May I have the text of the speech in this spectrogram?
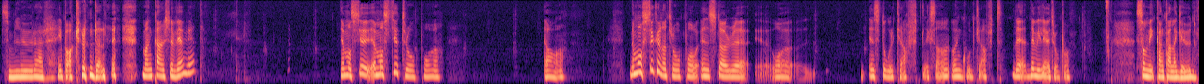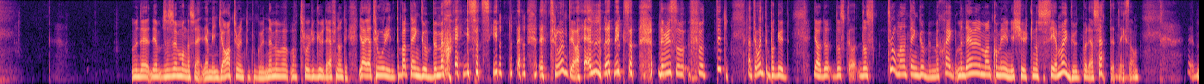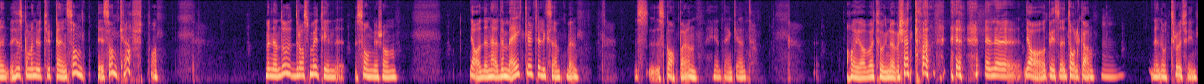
som lurar i bakgrunden. Man kanske, vem vet? Jag måste ju, jag måste ju tro på... Ja. Jag måste kunna tro på en större eh, och en stor kraft liksom, och en god kraft. Det, det vill jag ju tro på. Som vi kan kalla Gud. Men det, det, så är många säger, nej men jag tror inte på Gud. Nej men vad, vad, tror du Gud är för någonting? Ja, jag tror inte på att det är en gubbe med skägg som sitter. Det tror inte jag heller. Liksom. Det blir så futtigt. Jag tror inte på Gud. Ja, då, då, ska, då tror man att det är en gubbe med skägg. Men det är när man kommer in i kyrkan och så ser man ju Gud på det sättet. Liksom. Men hur ska man uttrycka en sån, en sån kraft? Då? Men ändå dras man ju till sånger som Ja, den här The Maker till exempel. Skaparen, helt enkelt. Har jag varit tvungen att översätta. Eller ja, åtminstone tolka. Mm. Den är otroligt fin.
